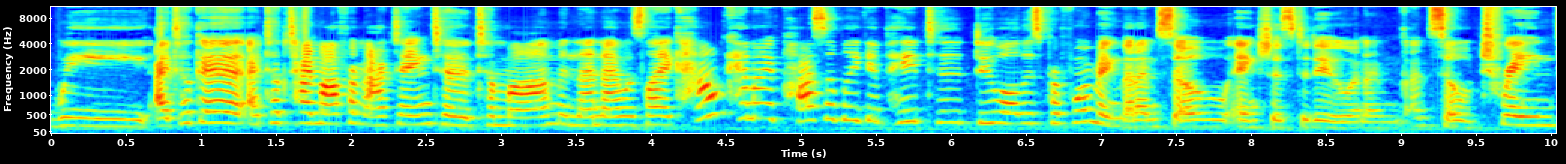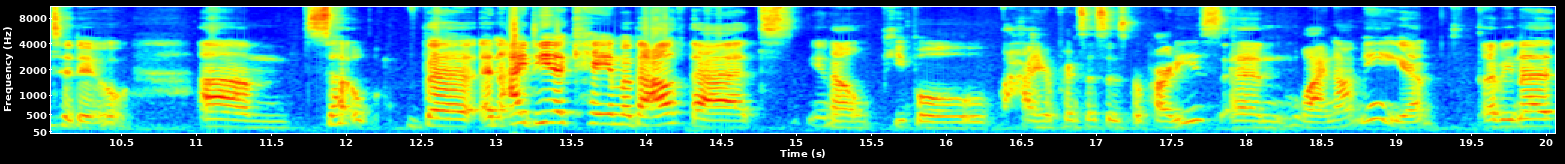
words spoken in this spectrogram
we I took a I took time off from acting to to mom and then I was like how can I possibly get paid to do all this performing that I'm so anxious to do and I'm I'm so trained to do? Um, so the an idea came about that you know people hire princesses for parties and why not me? I, mean a,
